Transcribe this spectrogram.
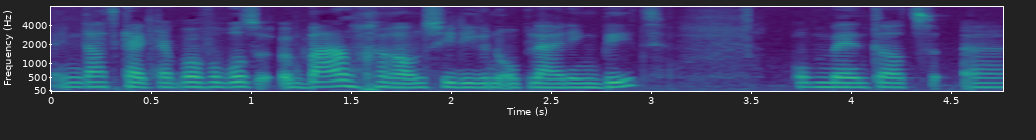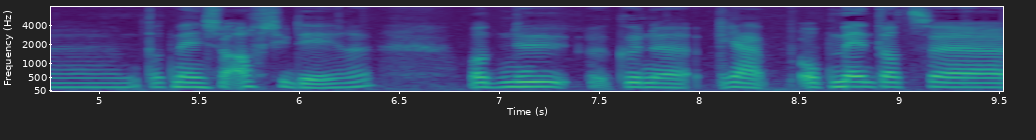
inderdaad kijkt naar bijvoorbeeld een baangarantie die een opleiding biedt. Op het moment dat, uh, dat mensen afstuderen. Want nu kunnen, ja, op het moment dat uh,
